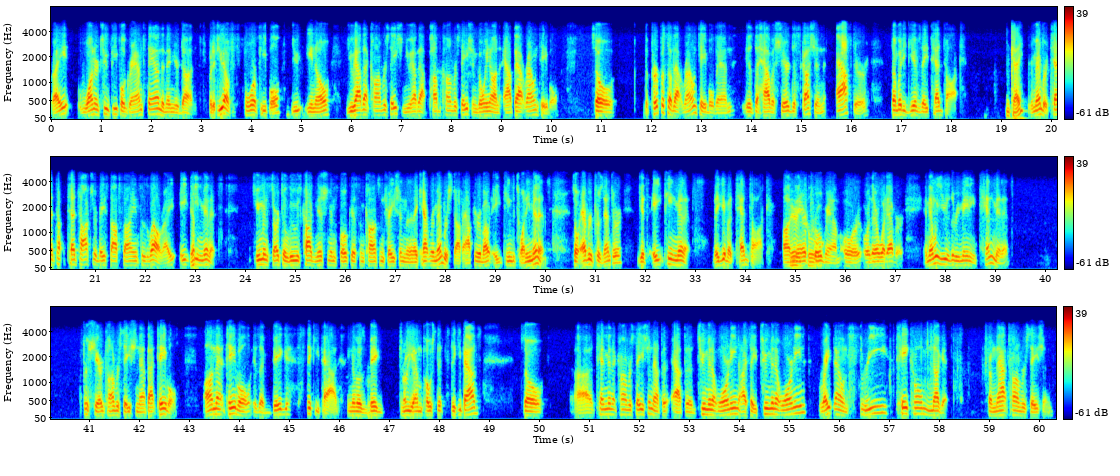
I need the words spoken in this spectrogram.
right? One or two people grandstand, and then you're done. But if you have four people, you you know you have that conversation, you have that pub conversation going on at that round table. So the purpose of that roundtable then is to have a shared discussion after somebody gives a TED talk. Okay. Remember, TED, TED Talks are based off science as well, right? 18 yep. minutes. Humans start to lose cognition and focus and concentration, and they can't remember stuff after about 18 to 20 minutes. So every presenter gets 18 minutes. They give a TED Talk on Very their cool. program or, or their whatever. And then we use the remaining 10 minutes for shared conversation at that table. On that table is a big sticky pad. You know those big 3M post-it sticky pads. So, uh, 10 minute conversation at the at the two minute warning. I say two minute warning. Write down three take home nuggets from that conversation.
